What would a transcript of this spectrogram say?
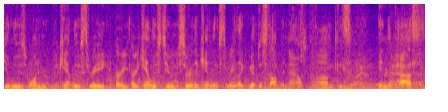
you lose one, you can't lose three, or, or you can't lose two, and you certainly can't lose three. Like we have to stop it now, because um, in the past,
